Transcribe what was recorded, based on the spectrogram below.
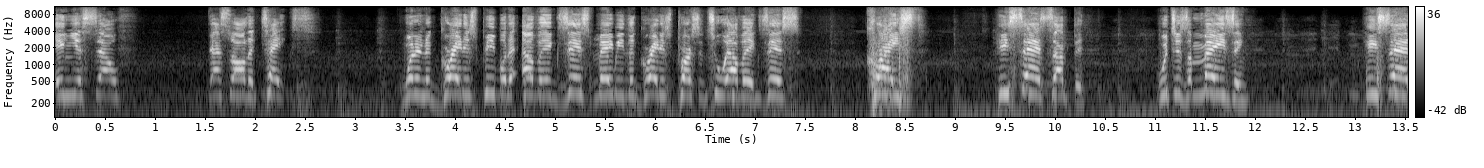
in yourself, that's all it takes one of the greatest people to ever exist, maybe the greatest person to ever exist, Christ, he said something which is amazing. He said,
